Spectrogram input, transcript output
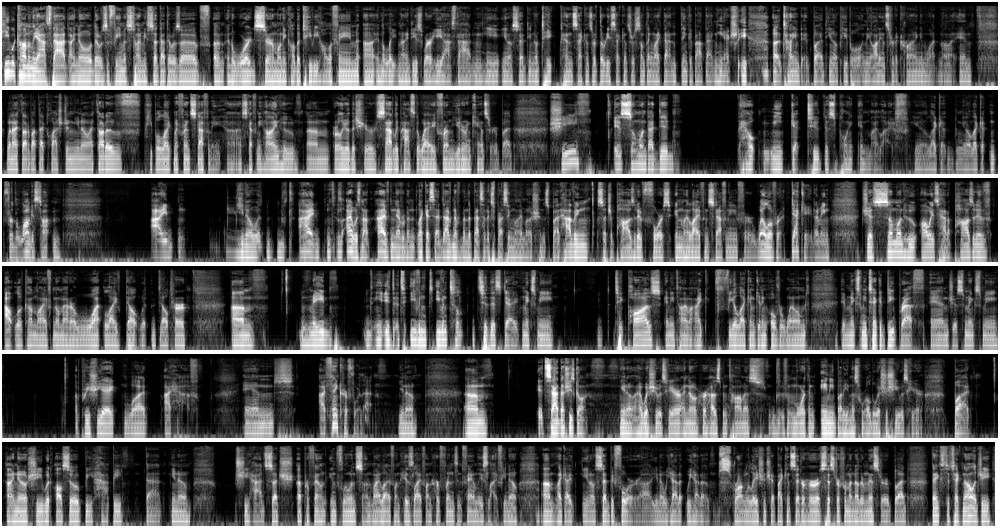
He would commonly ask that. I know there was a famous time he said that there was a an, an awards ceremony called the TV Hall of Fame uh, in the late '90s where he asked that, and he you know said you know take 10 seconds or 30 seconds or something like that and think about that, and he actually uh, timed it. But you know people in the audience started crying and whatnot. And when I thought about that question, you know I thought of people like my friend Stephanie, uh, Stephanie Hine, who um, earlier this year sadly passed away from uterine cancer. But she is someone that did help me get to this point in my life. You know, like a, you know, like a, for the longest time, I you know, I I was not. I've never been, like I said, I've never been the best at expressing my emotions. But having such a positive force in my life and Stephanie for well over a decade, I mean, just someone who always had a positive outlook on life, no matter what life dealt with dealt her, um, made it, it's even even to to this day makes me take pause anytime I feel like I'm getting overwhelmed. It makes me take a deep breath and just makes me appreciate what I have. And I thank her for that, you know. Um, it's sad that she's gone. You know, I wish she was here. I know her husband Thomas, more than anybody in this world, wishes she was here. But I know she would also be happy that, you know, she had such a profound influence on my life, on his life, on her friends and family's life. You know, um, like I, you know, said before, uh, you know, we had a, we had a strong relationship. I consider her a sister from another mister, but thanks to technology,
